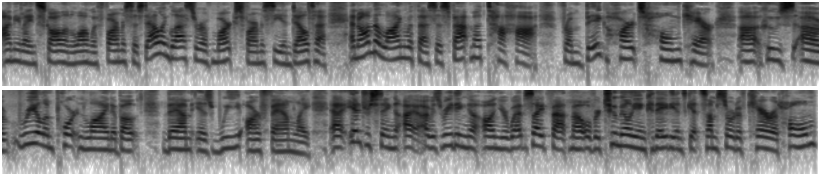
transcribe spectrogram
I'm Elaine Scollin, along with pharmacist Alan Glasser of Mark's Pharmacy in Delta. And on the line with us is Fatma Taha from Big Hearts Home Care, uh, whose uh, real important line about them is "We are family." Uh, interesting. I, I, was reading on your website, Fatma, over two million Canadians get some sort of care at home,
